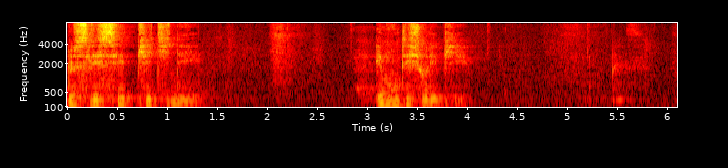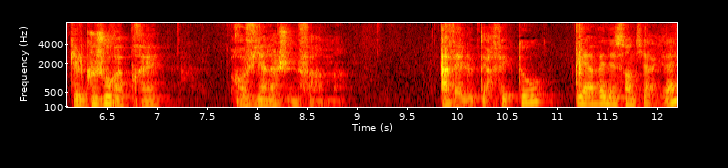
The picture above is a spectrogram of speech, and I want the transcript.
de se laisser piétiner et monter sur les pieds. Quelques jours après, revient la jeune femme, avec le perfecto et avec les Santiago. Hein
